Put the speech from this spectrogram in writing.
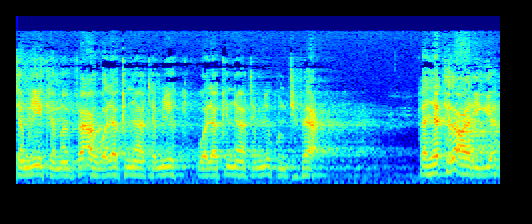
تمليك منفعة ولكنها تمليك ولكنها تملك انتفاع فهي كالعارية.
